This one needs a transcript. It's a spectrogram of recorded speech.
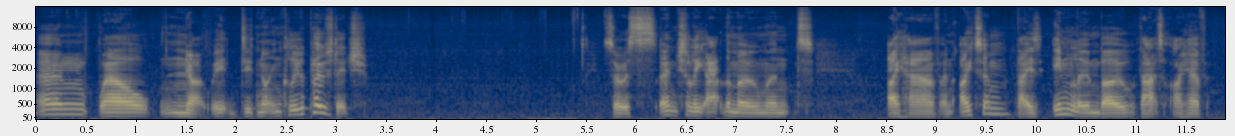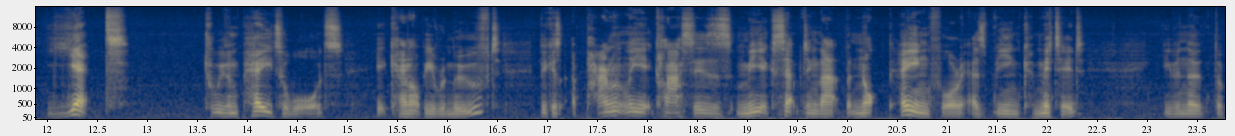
And, well, no, it did not include a postage. So essentially, at the moment, I have an item that is in limbo that I have yet to even pay towards. It cannot be removed because apparently it classes me accepting that but not paying for it as being committed, even though the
